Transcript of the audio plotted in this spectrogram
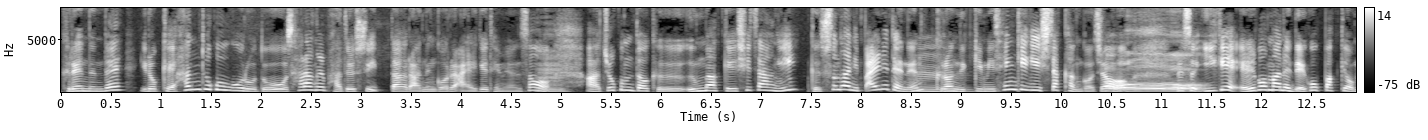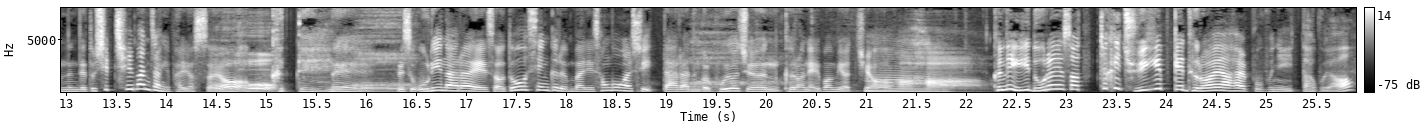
그랬는데 이렇게 한두 곡으로도 사랑을 받을 수 있다라는 거를 알게 되면서 음. 아 조금 더 그 음악계 시장이 그 순환이 빨리 되는 음. 그런 느낌이 생기기 시작한 거죠. 오. 그래서 이게 앨범 안에 네 곡밖에 없는데도 17만 장이 팔렸어요. 어허. 그때. 네. 오. 그래서 우리나라에서도 싱글 음반이 성공할 수 있다라는 걸 보여준 그런 앨범이었죠. 음. 아하. 근데 이 노래에서 특히 주의 깊게 들어야 할 부분이 있다고요?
